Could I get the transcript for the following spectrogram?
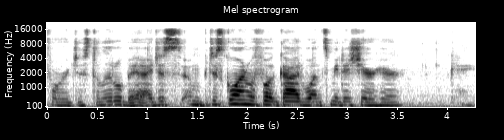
Okay, let me forward just a little bit. I just I'm just going with what God wants me to share here. Okay.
